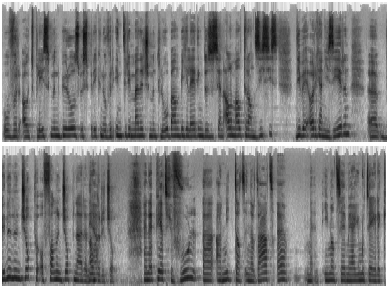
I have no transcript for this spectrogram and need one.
over outplacementbureaus, we spreken over interim management, loopbaanbegeleiding. Dus het zijn allemaal transities die wij organiseren uh, binnen een job of van een job naar een ja. andere job. En heb je het gevoel, uh, Aniek, dat inderdaad... Hè, iemand zei me, ja, je moet eigenlijk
